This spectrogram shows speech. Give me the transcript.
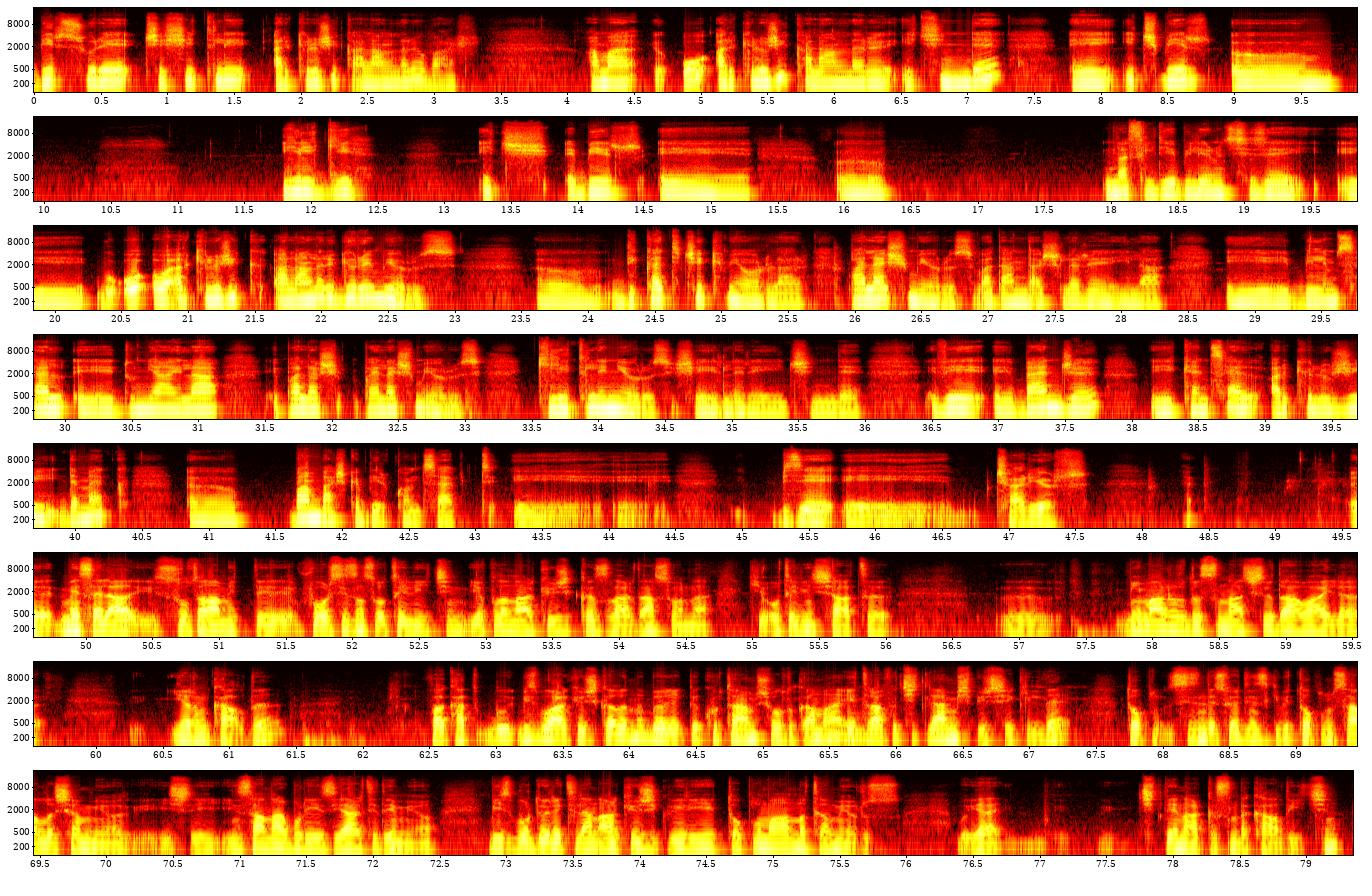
bir süre çeşitli arkeolojik alanları var. Ama e, o arkeolojik alanları içinde e, hiçbir e, ilgi, hiç bir e, e, nasıl diyebilirim size e, o, o arkeolojik alanları göremiyoruz. E, dikkat çekmiyorlar, paylaşmıyoruz vatandaşlarıyla, e, bilimsel e, dünyayla e, paylaş, paylaşmıyoruz. Kilitleniyoruz şehirleri içinde ve e, bence e, kentsel arkeoloji demek e, bambaşka bir konsept e, e, bize e, çağırıyor. Evet, mesela Sultanahmet'te Four Seasons Oteli için yapılan arkeolojik kazılardan sonra ki otel inşaatı e, Mimarlar Odası'nın açtığı davayla yarım kaldı. Fakat bu, biz bu arkeolojik alanı böylelikle kurtarmış olduk ama etrafı çitlenmiş bir şekilde toplum, sizin de söylediğiniz gibi toplumsallaşamıyor. İşte insanlar burayı ziyaret edemiyor. Biz burada üretilen arkeolojik veriyi topluma anlatamıyoruz. Yani çitlerin arkasında kaldığı için.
